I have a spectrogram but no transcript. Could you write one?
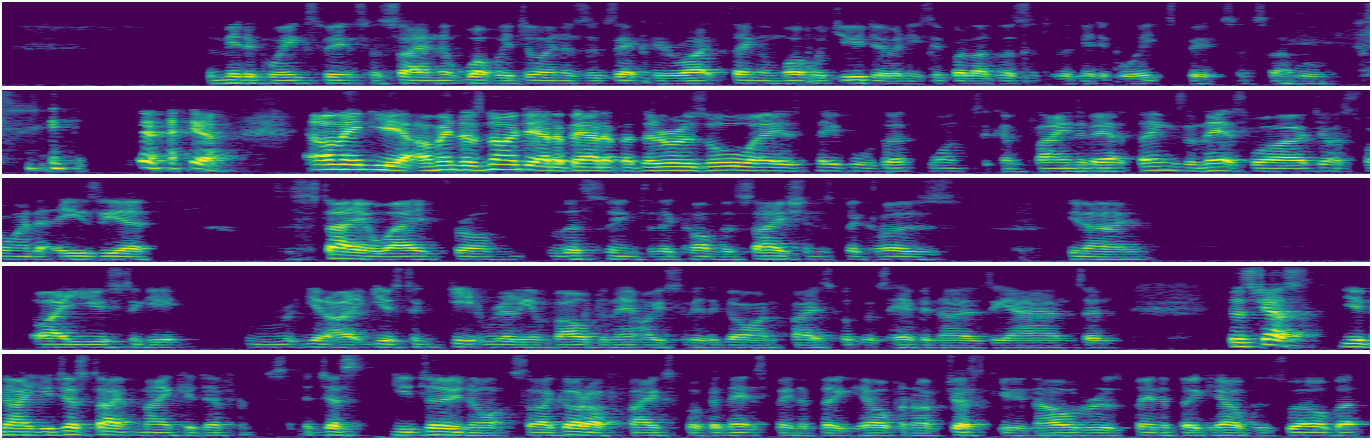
the medical experts were saying that what we're doing is exactly the right thing, and what would you do? And he said, well, I'd listen to the medical experts. And so, well, yeah, I mean, yeah, I mean, there's no doubt about it, but there is always people that want to complain about things, and that's why I just find it easier to stay away from listening to the conversations because, you know, I used to get, you know, I used to get really involved in that. I used to be the guy on Facebook that's having those yarns, and there's just, you know, you just don't make a difference. It just you do not. So I got off Facebook, and that's been a big help. And I've just getting older has been a big help as well. But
